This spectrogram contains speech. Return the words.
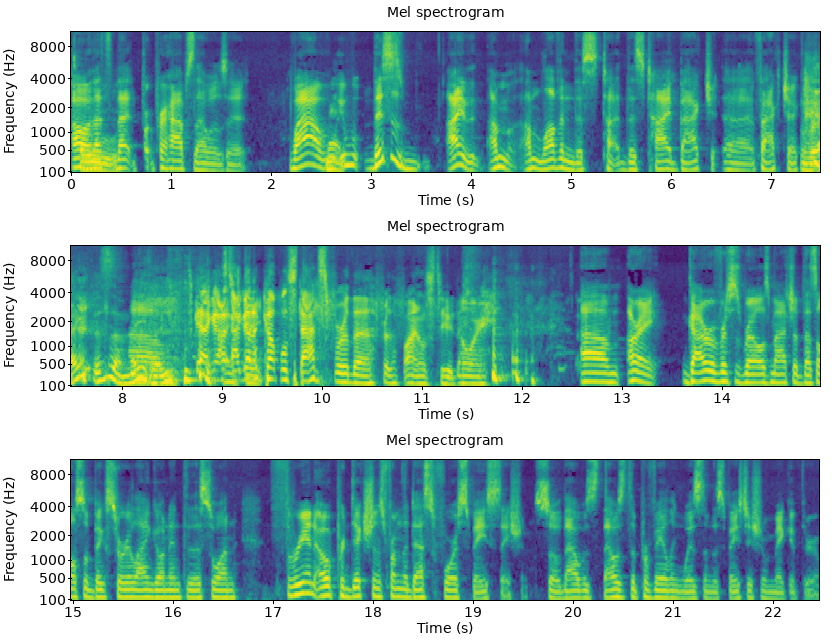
oh, that's that. per- Perhaps that was it. Wow, Man. this is I. I'm I'm loving this Ty, this Ty back uh, fact check. Right? This is amazing. Um, I got, I got a couple stats for the for the finals too. Don't worry. Um, all right. Gyro versus Rails matchup. That's also a big storyline going into this one. Three and O predictions from the desk for Space Station. So that was that was the prevailing wisdom. The Space Station would make it through.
